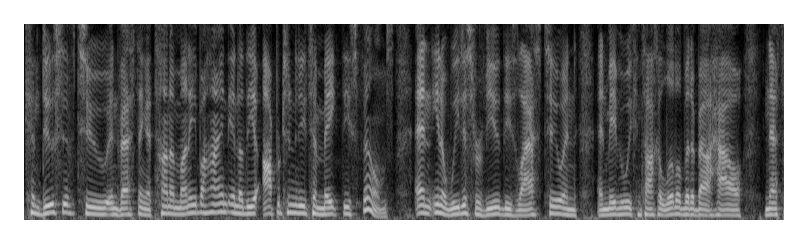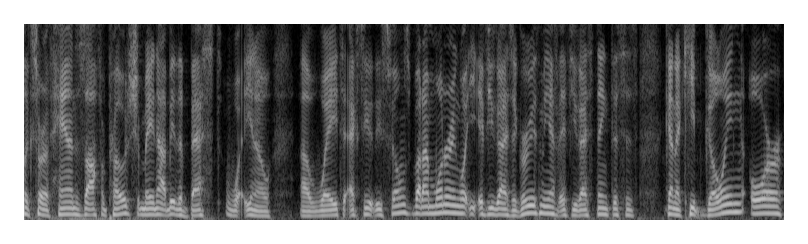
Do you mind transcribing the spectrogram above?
conducive to investing a ton of money behind you know the opportunity to make these films. And you know we just reviewed these last two and and maybe we can talk a little bit about how netflix sort of hands off approach may not be the best you know uh, way to execute these films. But i'm wondering what if you guys agree with me if, if you guys think this is to keep going or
